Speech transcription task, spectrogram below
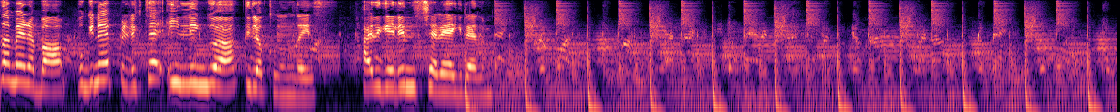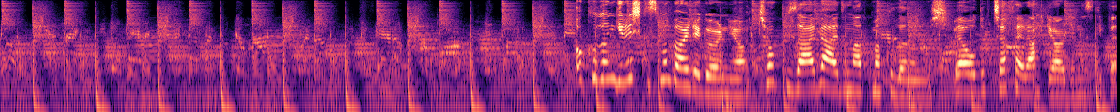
Herkese merhaba. Bugün hep birlikte Inlingua Dil Okulu'ndayız. Hadi gelin içeriye girelim. Okulun giriş kısmı böyle görünüyor. Çok güzel bir aydınlatma kullanılmış ve oldukça ferah gördüğünüz gibi.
